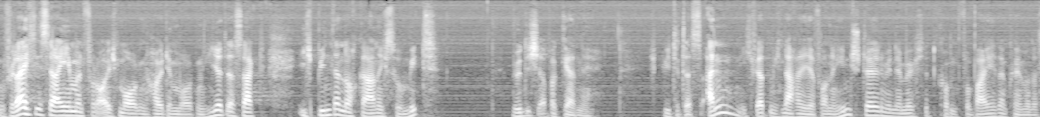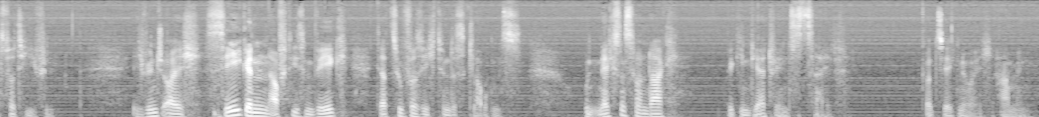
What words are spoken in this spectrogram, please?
und vielleicht ist ja jemand von euch morgen, heute Morgen hier, der sagt, ich bin da noch gar nicht so mit, würde ich aber gerne. Ich biete das an, ich werde mich nachher hier vorne hinstellen. Wenn ihr möchtet, kommt vorbei, dann können wir das vertiefen. Ich wünsche euch Segen auf diesem Weg der Zuversicht und des Glaubens. Und nächsten Sonntag beginnt die Adventszeit. Gott segne euch. Amen.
